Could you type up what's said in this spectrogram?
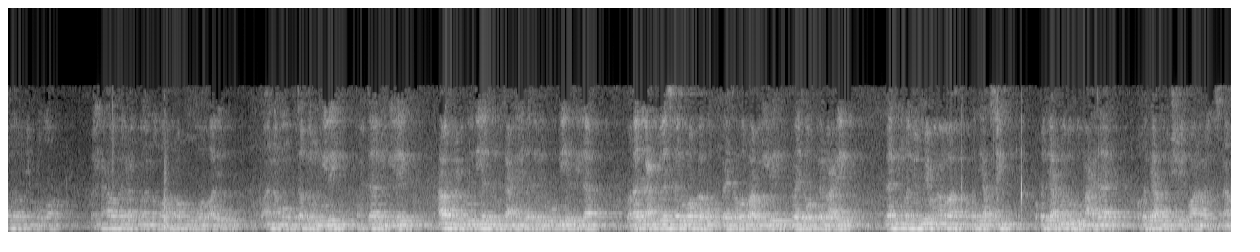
قال رحمه الله فإن عرف العبد أن الله ربه وخالقه وأنه مفتقر إليه محتاج إليه عرف العبودية المتعلقة بربوبية الله وهذا العبد يسأل ربه ويتضرع إليه ويتوكل عليه لكن قد يطيع أمره وقد يعصيه وقد يعبده مع ذلك. وقد يعبد الشيطان والأصنام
